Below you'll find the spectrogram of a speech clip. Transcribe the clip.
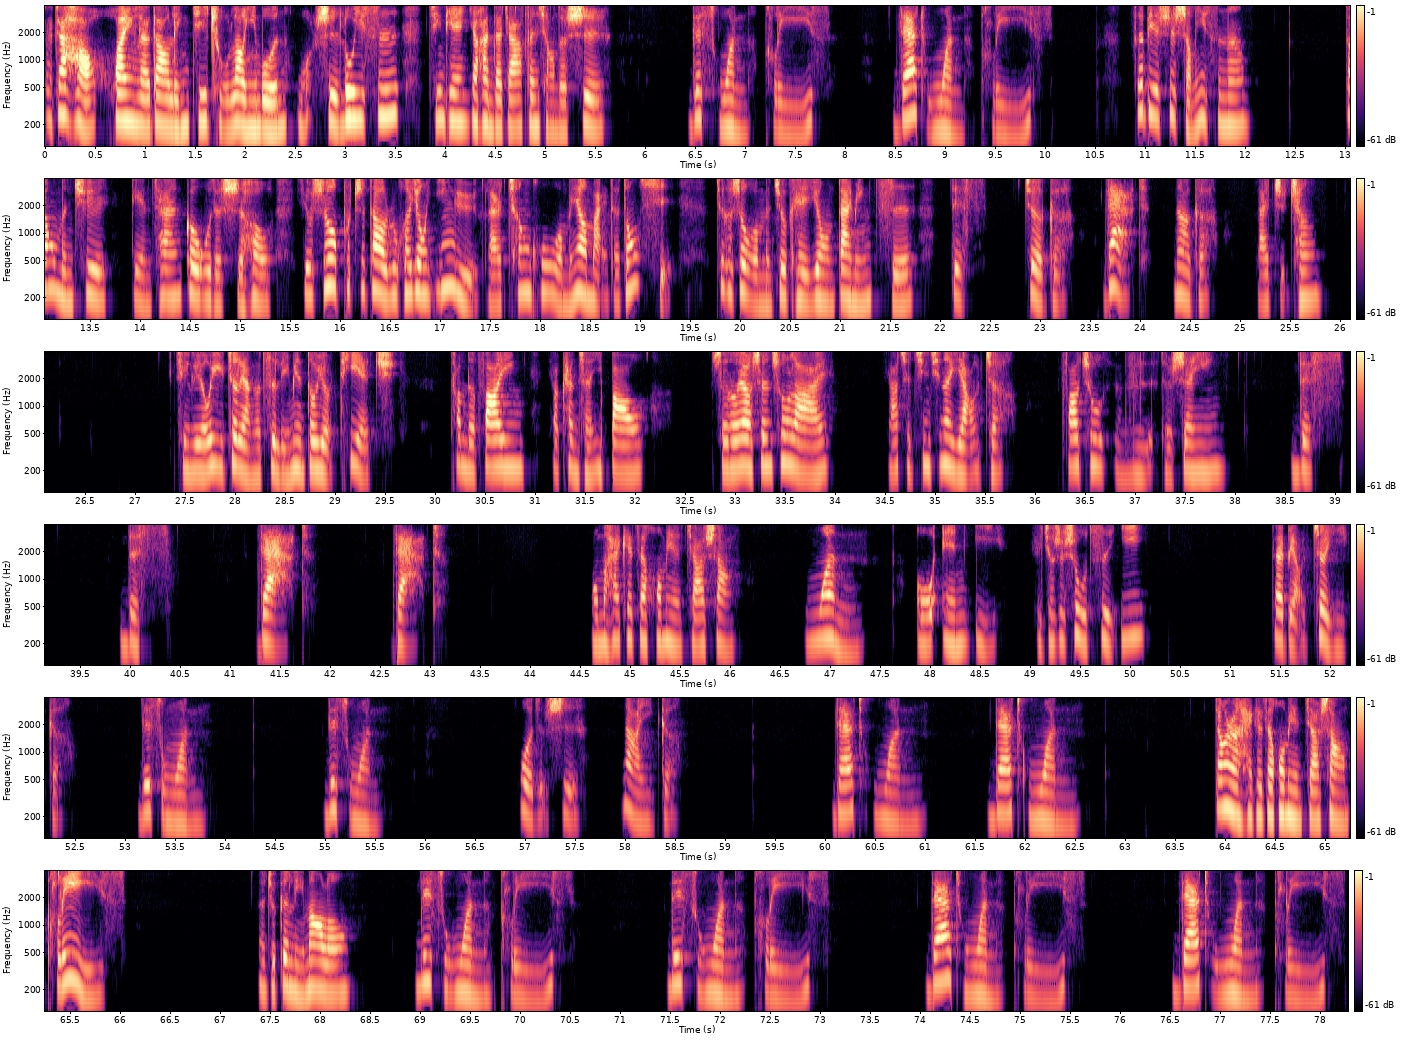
大家好，欢迎来到零基础绕英文，我是路易斯。今天要和大家分享的是 This one, please. That one, please. 分别是什么意思呢？当我们去点餐购物的时候，有时候不知道如何用英语来称呼我们要买的东西，这个时候我们就可以用代名词 this 这个 that 那个来指称。请留意这两个字里面都有 th。它们的发音要看成一包，舌头要伸出来，牙齿轻轻的咬着，发出 z 的声音。This, this, that, that。我们还可以在后面加上 one, o-n-e，也就是数字一，代表这一个。This one, this one，或者是那一个。That one, that one，当然还可以在后面加上 please，那就更礼貌喽。This one, please. This one, please. That one, please. That one, please.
